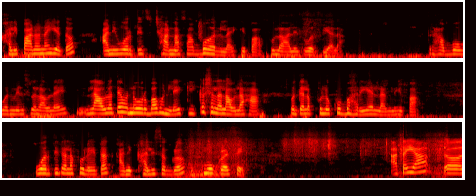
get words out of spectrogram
खाली पानं नाही येतं. आणि वरतीच छान असा बहरलाय हे पा फुलं आलेत वरती आला तर हा बोगनवेल सुद्धा आहे लावला तेव्हा नवरबा म्हणले की कशाला लावला हा? पण त्याला फुलं खूप भारी यायला लागले. हे पा वरती त्याला फुलं येतात आणि खाली सगळं मोकळंच आहे. आता या अ,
